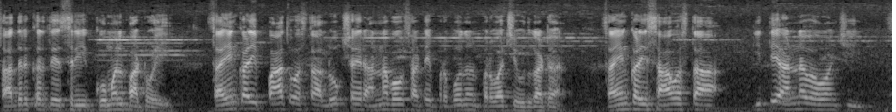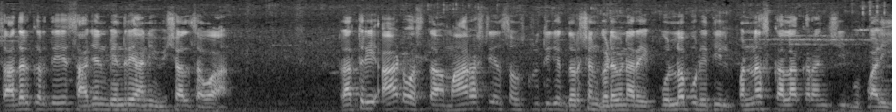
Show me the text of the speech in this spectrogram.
सादर करते श्री कोमल पाटोळे. सायंकाळी पाच वाजता लोकशाहीर अण्णाभाऊ साठे प्रबोधन पर्वाचे उद्घाटन. सायंकाळी सहा वाजता गीते अण्णाभाऊंची सादर करते साजन बेंद्रे आणि विशाल चव्हाण. रात्री आठ वाजता महाराष्ट्रीयन संस्कृतीचे दर्शन घडविणारे कोल्हापूर येथील पन्नास कलाकारांची भूपाळी.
